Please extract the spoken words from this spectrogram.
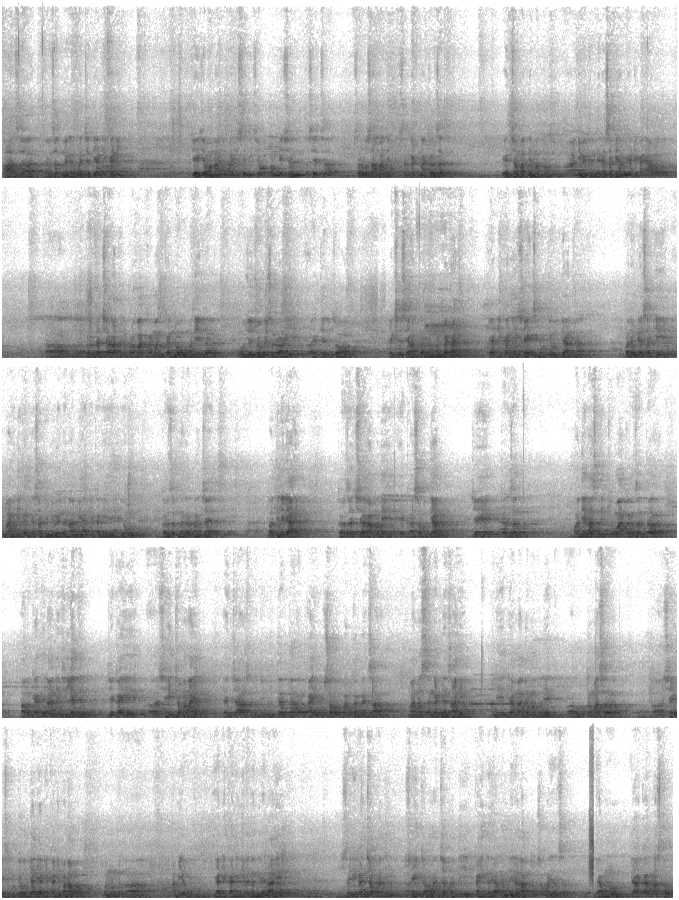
आज कर्जत नगरपंचायत या ठिकाणी जय जवान आज माजी सैनिक सेवा फाउंडेशन तसेच सर्व सामाजिक संघटना कर्जत यांच्या माध्यमातून निवेदन देण्यासाठी आम्ही या ठिकाणी आलो होतो. कर्जत शहरातील प्रभाग क्रमांक नऊमधील मौजे जोगेश्वरवाडी येथील जो एकशे शहात्तर नंबर गट आहे त्या ठिकाणी शहीद स्मृती उद्यान बनवण्यासाठी मागणी करण्यासाठी निवेदन आम्ही या ठिकाणी येऊन कर्जत नगरपंचायतला दिलेले आहे कर्जत शहरामध्ये एक असं उद्यान जे कर्जत मधील असतील किंवा कर्जत तालुक्यातील आणि जिल्ह्यातील जे काही शहीद जवान आहेत त्यांच्या स्मृतीप्रित्यर्थ काही वृक्षारोपण करण्याचा मानस संघटनेचा आहे. आणि त्या माध्यमातून एक उत्तम असं शहीद स्मृती उद्यान या ठिकाणी बनावं म्हणून आम्ही या ठिकाणी निवेदन दिलेलं आहे. सैनिकांच्या प्रती शहीद जवानांच्या प्रती काहीतरी आपण देणं लागतो समाजाचं. त्या म्हणून त्या कारणास्तव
